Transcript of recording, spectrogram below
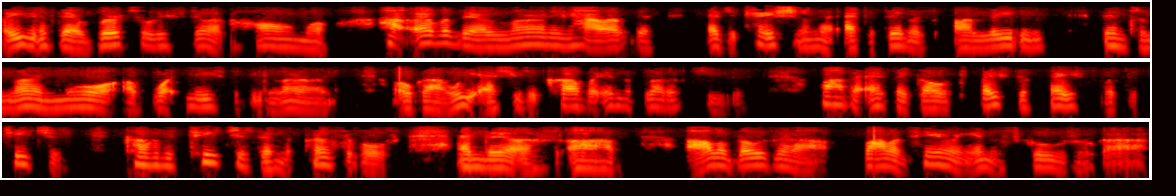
or even if they're virtually still at home, or however they're learning, however their education and academics are leading them to learn more of what needs to be learned. Oh God, we ask you to cover in the blood of Jesus. Father, as they go face to face with the teachers, cover the teachers and the principals and the, uh, all of those that are volunteering in the schools, oh God.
